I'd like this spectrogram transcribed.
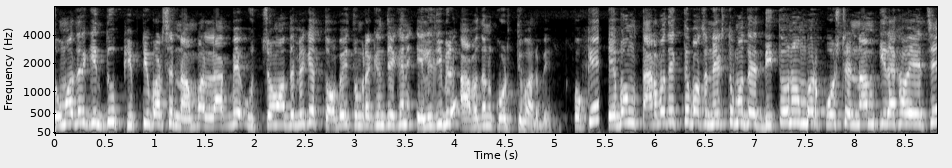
তোমাদের কিন্তু ফিফটি পার্সেন্ট নাম্বার লাগবে উচ্চ মাধ্যমিকে, তবেই তোমরা কিন্তু এখানে এলিজিবল আবেদন করতে পারবে। ওকে? এবং তারপর দেখতে পাচ্ছ নেক্সট তোমাদের দ্বিতীয় নম্বর পোস্টের নাম কি রাখা হয়েছে?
